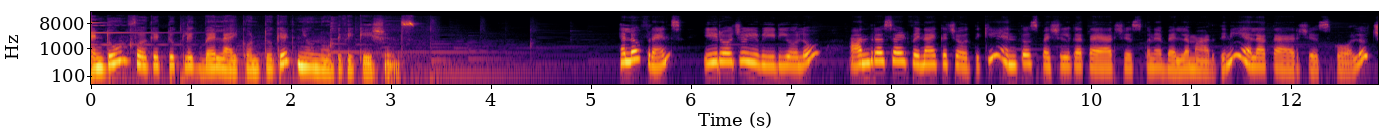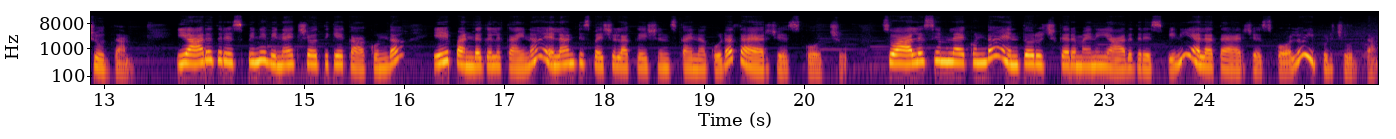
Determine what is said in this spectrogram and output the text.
and don't forget to click bell icon to get new notifications hello friends ఈరోజు ఈ వీడియోలో ఆంధ్ర సైడ్ వినాయక చవితికి ఎంతో స్పెషల్గా తయారు చేసుకునే బెల్లం ఆరతిని ఎలా తయారు చేసుకోవాలో చూద్దాం. ఈ ఆరతి రెసిపీని వినాయక చవితికే కాకుండా ఏ పండగలకైనా ఎలాంటి స్పెషల్ అకేషన్స్కైనా కూడా తయారు చేసుకోవచ్చు. సో ఆలస్యం లేకుండా ఎంతో రుచికరమైన ఈ రెసిపీని ఎలా తయారు చేసుకోవాలో ఇప్పుడు చూద్దాం.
